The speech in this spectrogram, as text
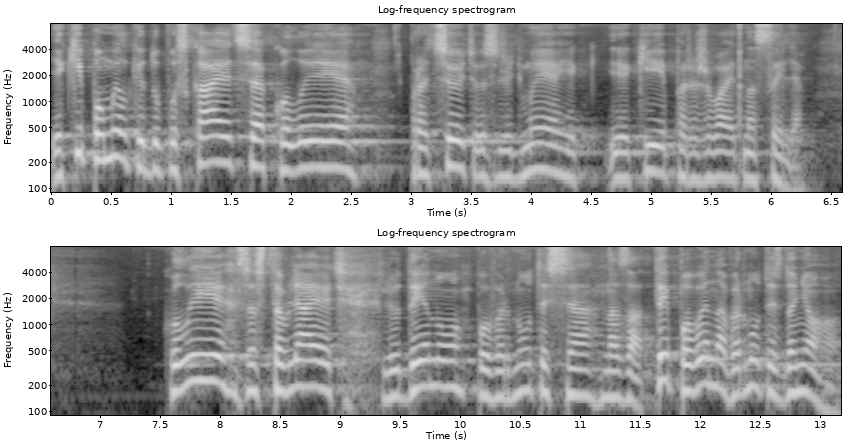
Які помилки допускаються, коли працюють з людьми, які переживають насилля? Коли заставляють людину повернутися назад, ти повинна вернутися до нього.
